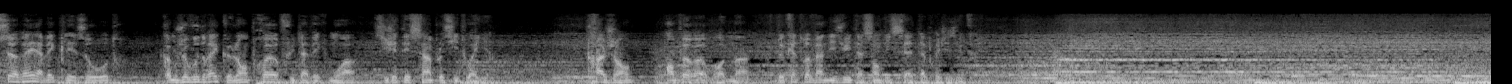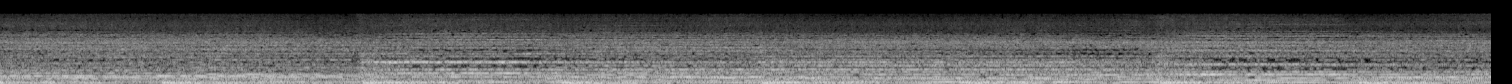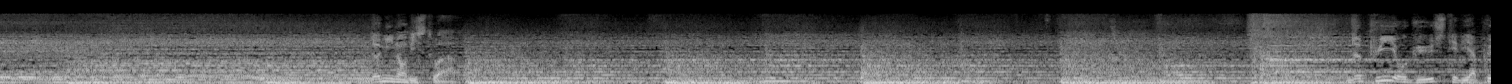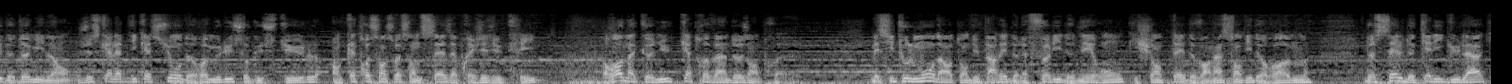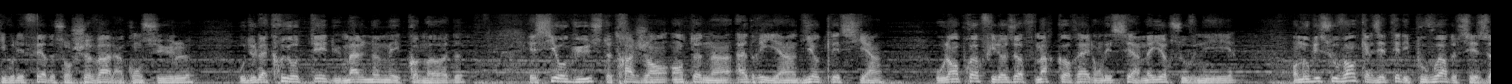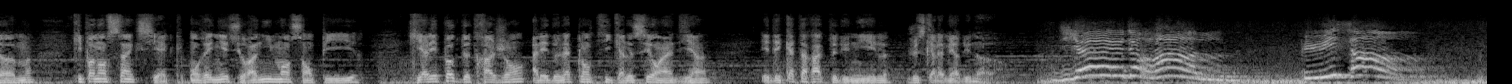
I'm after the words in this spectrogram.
Serai avec les autres, comme je voudrais que l'empereur fût avec moi si j'étais simple citoyen. Trajan, empereur romain, de 98 à 117 après Jésus-Christ. 2000 ans d'histoire. Depuis Auguste, il y a plus de 2000 ans, jusqu'à l'abdication de Romulus Augustule en 476 après Jésus-Christ, Rome a connu 82 empereurs. Mais si tout le monde a entendu parler de la folie de Néron qui chantait devant l'incendie de Rome, de celle de Caligula qui voulait faire de son cheval un consul, ou de la cruauté du mal nommé Commode, et si Auguste, Trajan, Antonin, Adrien, Dioclétien, ou l'empereur philosophe Marc Aurèle ont laissé un meilleur souvenir, on oublie souvent quels étaient les pouvoirs de ces hommes qui pendant cinq siècles ont régné sur un immense empire qui à l'époque de Trajan allait de l'Atlantique à l'océan Indien et des cataractes du Nil jusqu'à la mer du Nord. Dieu de Rome, puissant,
